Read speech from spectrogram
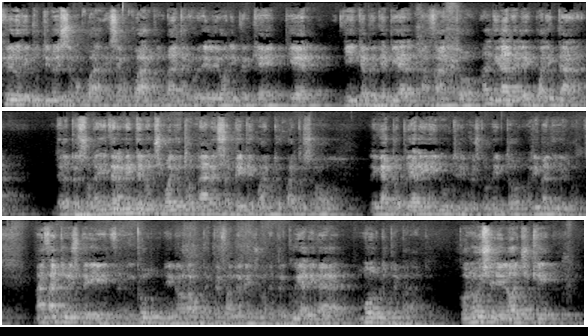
credo che tutti noi siamo qua e siamo qua a combattere come dei leoni perché Pier vinca, perché Pier ha fatto, al di là delle qualità della persona, e veramente non ci voglio tornare, sapete quanto, quanto sono legato a Pier, è inutile in questo momento ribadirlo, ma ha fatto un'esperienza in comune, in Europa, per fare una regione, per cui arriva molto preparato, conosce le logiche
